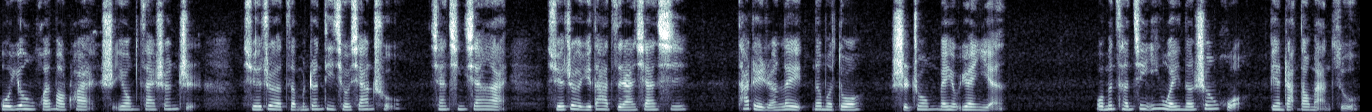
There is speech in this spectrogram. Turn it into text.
我用环保筷使用再生纸，学着怎么跟地球相处，相亲相爱，学着与大自然相惜。它给人类那么多，始终没有怨言。我们曾经因为能生火便感到满足，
